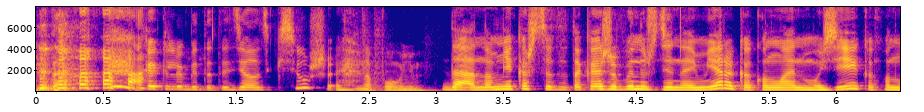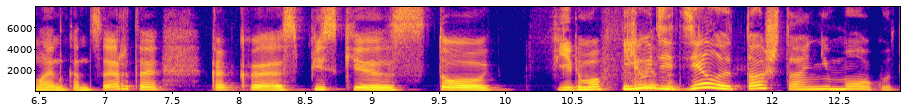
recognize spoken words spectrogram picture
как любит это делать Ксюша. Напомним. Да, но мне кажется, это такая же вынужденная мера, как онлайн-музей, как онлайн-концерты, как э, списки 100 фильмов. Люди Это- делают то, что они могут.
